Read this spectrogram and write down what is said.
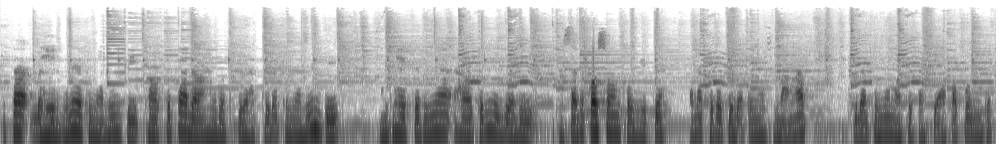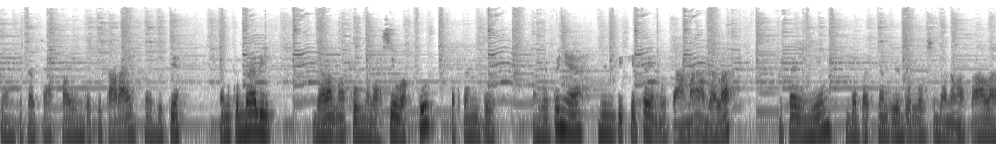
kita dari ini punya mimpi. Kalau kita dalam hidup sudah tidak punya mimpi nanti akhirnya khawatirnya jadi masa kosong kayak gitu ya. Karena kita tidak punya semangat tidak punya motivasi apa pun untuk yang kita capai untuk kita raih kayak gitu ya. Dan kembali dalam akumulasi waktu tertentu. Dan tentunya mimpi kita yang utama adalah kita ingin mendapatkan ridho Allah Subhanahu wa taala.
